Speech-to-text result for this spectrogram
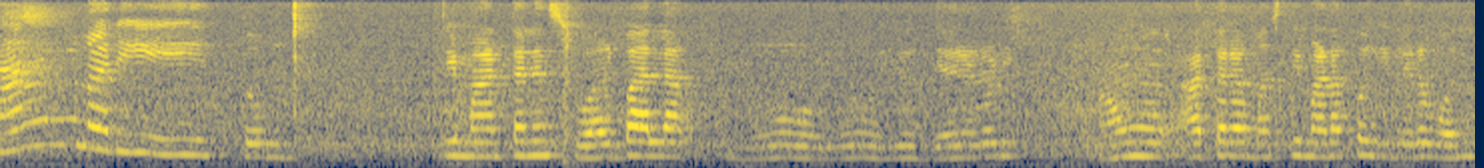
ನಾಯಿ ಮರಿ ತುಮ್ ಮಾಡ್ತಾನೆ ಸ್ವಲ್ಪ ಅಲ್ಲ. ಅಯ್ಯೋ ಅಯ್ಯೋ ಅಯ್ಯೋ ದೇವ್ರ ನೋಡಿ. ಅವನು ಆ ಥರ ಮಸ್ತಿ ಮಾಡೋಕ್ಕೋಗಿ ಇಲ್ಲಿರೋ ಒಂದು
